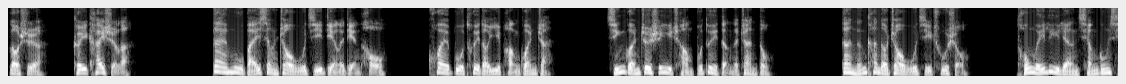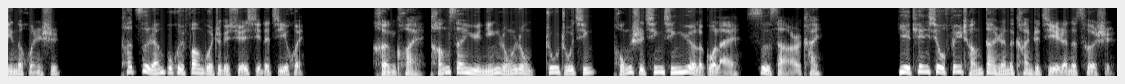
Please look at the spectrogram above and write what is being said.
老师，可以开始了。戴沐白向赵无极点了点头，快步退到一旁观战。尽管这是一场不对等的战斗，但能看到赵无极出手，同为力量强攻型的魂师，他自然不会放过这个学习的机会。很快，唐三与宁荣荣、朱竹清。同时，轻轻跃了过来，四散而开。叶天秀非常淡然的看着几人的测试，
